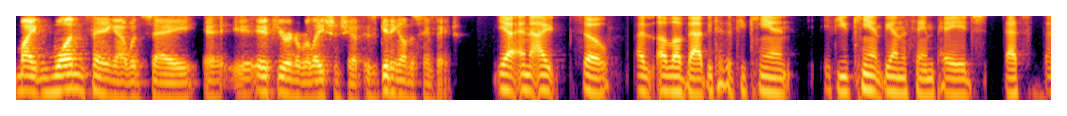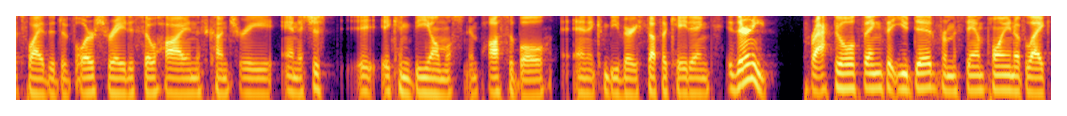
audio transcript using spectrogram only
my one thing I would say eh, if you're in a relationship is getting on the same page. Yeah. And I so I, I love that because if you can't if you can't be on the same page, that's that's why the divorce rate is so high in this country, and it's just it, it can be almost impossible, and it can be very suffocating. Is there any practical things that you did from a standpoint of like,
